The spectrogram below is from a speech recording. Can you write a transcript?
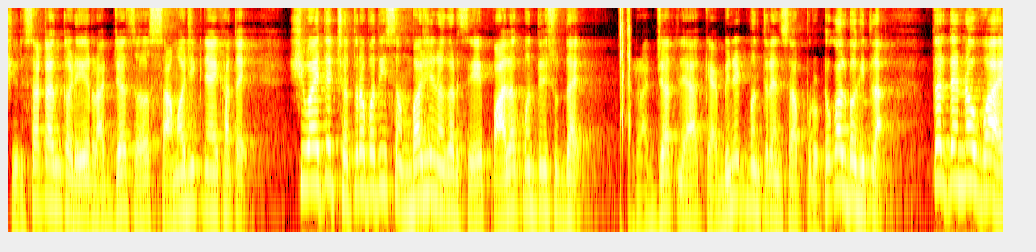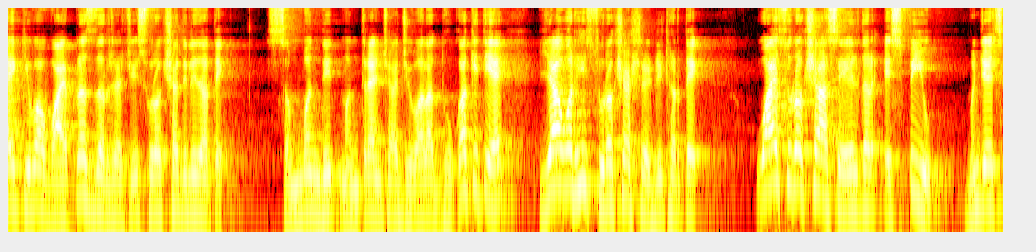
शिरसाटांकडे राज्याचं सामाजिक न्याय खातं आहे शिवाय ते छत्रपती संभाजीनगरचे पालकमंत्रीसुद्धा आहेत. राज्यातल्या कॅबिनेट मंत्र्यांचा प्रोटोकॉल बघितला तर त्यांना वाय किंवा वाय प्लस दर्जाची सुरक्षा दिली जाते. संबंधित मंत्र्यांच्या जीवाला धोका किती आहे यावर ही सुरक्षा श्रेणी ठरते. वाय सुरक्षा असेल तर एस पी यू म्हणजेच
